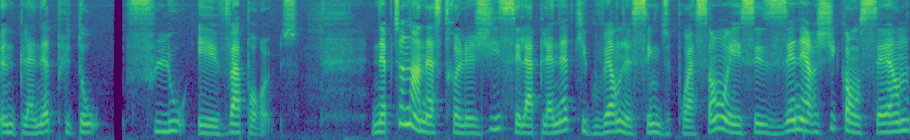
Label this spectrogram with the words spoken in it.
une planète plutôt floue et vaporeuse. Neptune en astrologie, c'est la planète qui gouverne le signe du poisson et ses énergies concernent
